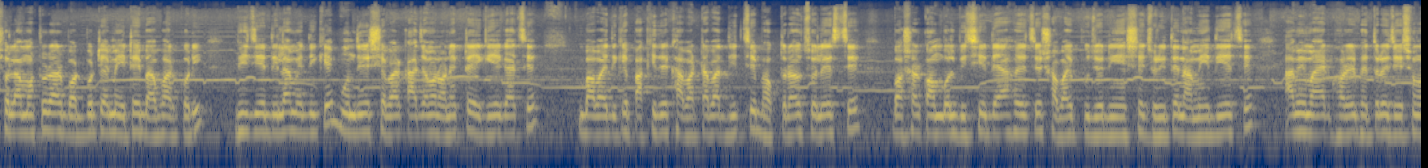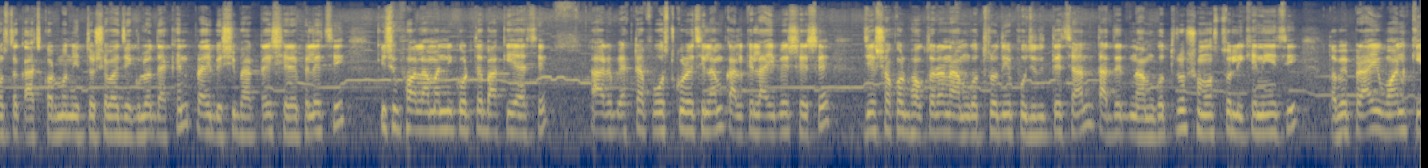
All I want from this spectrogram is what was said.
ছোলা, মটর আর বটবটি আমি এটাই ব্যবহার করি। ভিজিয়ে দিলাম এদিকে, মন্দিরের সেবার কাজ আমার অনেকটা এগিয়ে গেছে। বাবা এদিকে পাখিদের খাবার টাবার দিচ্ছে, ভক্তরাও চলে এসছে। বসার কম্বল বিছিয়ে দেওয়া হয়েছে, সবাই পুজো নিয়ে এসে ঝুড়িতে নামিয়ে দিয়েছে। আমি মায়ের ঘরের ভেতরে যে সমস্ত কাজকর্ম, নিত্যসেবা যেগুলো দেখেন, প্রায় বেশিরভাগটাই সেরে ফেলেছি। কিছু ফল আমার আমানি করতে বাকি আছে। আর একটা পোস্ট করেছিলাম কালকে লাইভের শেষে। যে সকল ভক্তরা নামগোত্র দিয়ে পুজো দিতে চান, তাদের নামগোত্র সমস্ত লিখে নিয়েছি। তবে প্রায় ওয়ান কে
